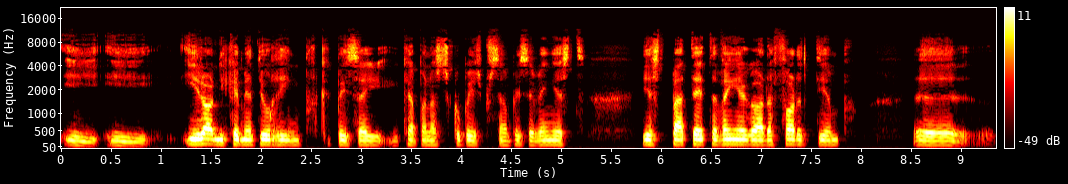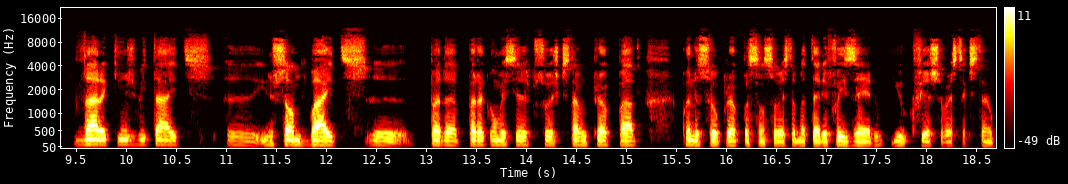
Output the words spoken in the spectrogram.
e, e, ironicamente eu rimo porque pensei, cá para nós desculpem a expressão, pensei bem, este, este pateta vem agora fora de tempo uh, dar aqui uns bitites e uns soundbites uh, para, para convencer as pessoas que estavam preocupadas quando a sua preocupação sobre esta matéria foi zero e o que fez sobre esta questão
